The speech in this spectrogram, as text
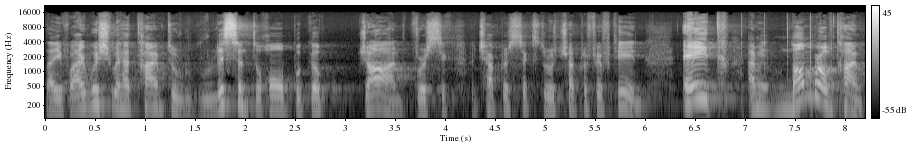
Now, if I wish we had time to listen to whole book of John, verse six, chapter 6 through chapter 15. Eight, I mean, number of times.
